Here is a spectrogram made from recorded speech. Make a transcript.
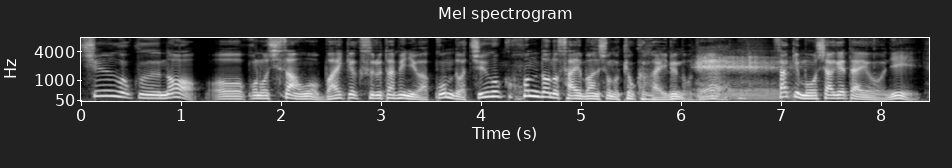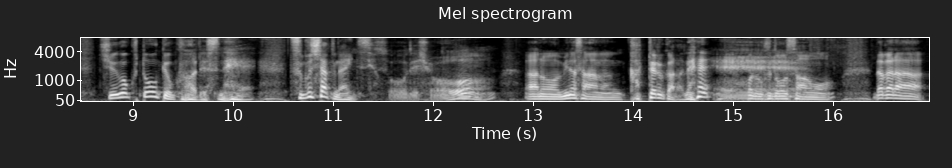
中国のこの資産を売却するためには、今度は中国本土の裁判所の許可がいるので、さっき申し上げたように、中国当局はですね潰したくないんですよ。そうでしょう、うん、あの皆さん、買ってるからね、この不動産を。だから、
